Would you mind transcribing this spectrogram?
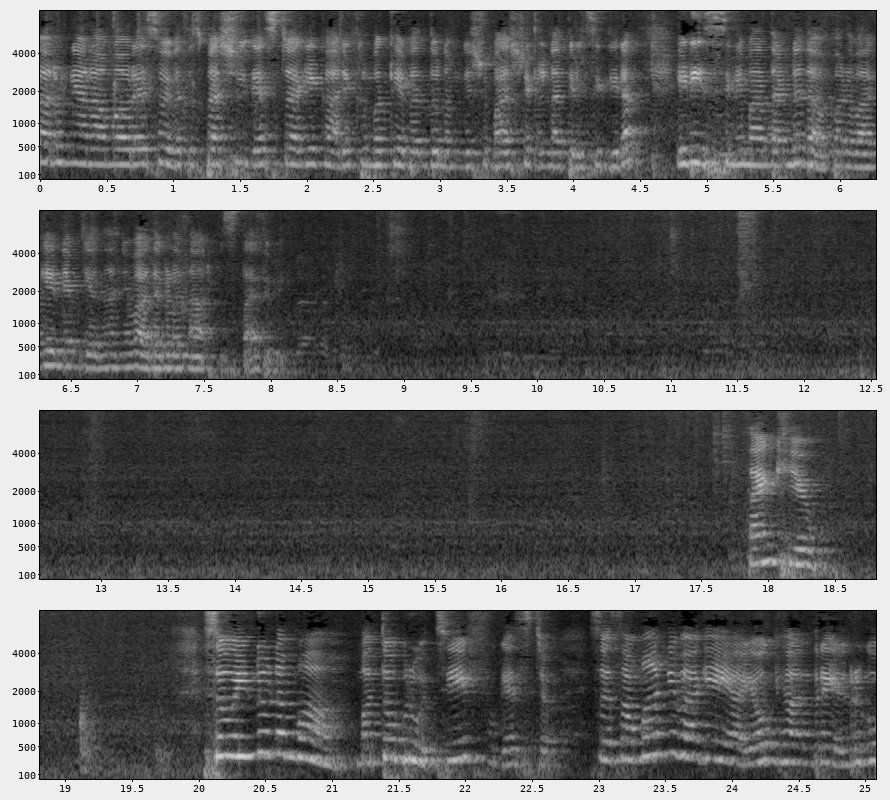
Karunya Ram ಅವರೇ. ಸೊ ಇವತ್ತು ಸ್ಪೆಷಲ್ ಗೆಸ್ಟ್ ಆಗಿ ಕಾರ್ಯಕ್ರಮಕ್ಕೆ ಬಂದು ನಮಗೆ ಶುಭಾಶಯಗಳನ್ನ ತಿಳಿಸಿದ್ದೀರಾ. ಇಡೀ ಸಿನಿಮಾ ತಂಡದ ಪರವಾಗಿ ನಿಮಗೆ ಧನ್ಯವಾದಗಳನ್ನು ಅರ್ಪಿಸ್ತಾ ಇದ್ದೀವಿ. ಥ್ಯಾಂಕ್ ಯು ಸೊ ಇನ್ನು ನಮ್ಮ ಮತ್ತೊಬ್ರು ಚೀಫ್ ಗೆಸ್ಟ್ ಸೊ ಸಾಮಾನ್ಯವಾಗಿ ಅಯೋಗ್ಯ ಅಂದ್ರೆ ಎಲ್ರಿಗೂ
